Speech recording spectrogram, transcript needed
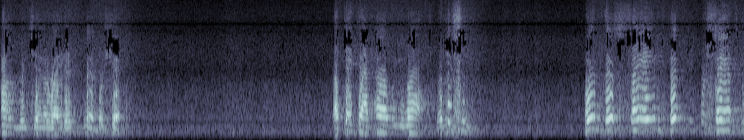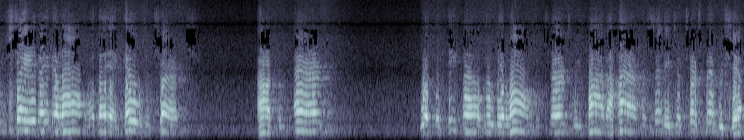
unregenerated membership. Now take that however you want. But listen, when this same 50% who say they belong, or they go to church, are compared with the people who belong to church, we find a higher percentage of church membership.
